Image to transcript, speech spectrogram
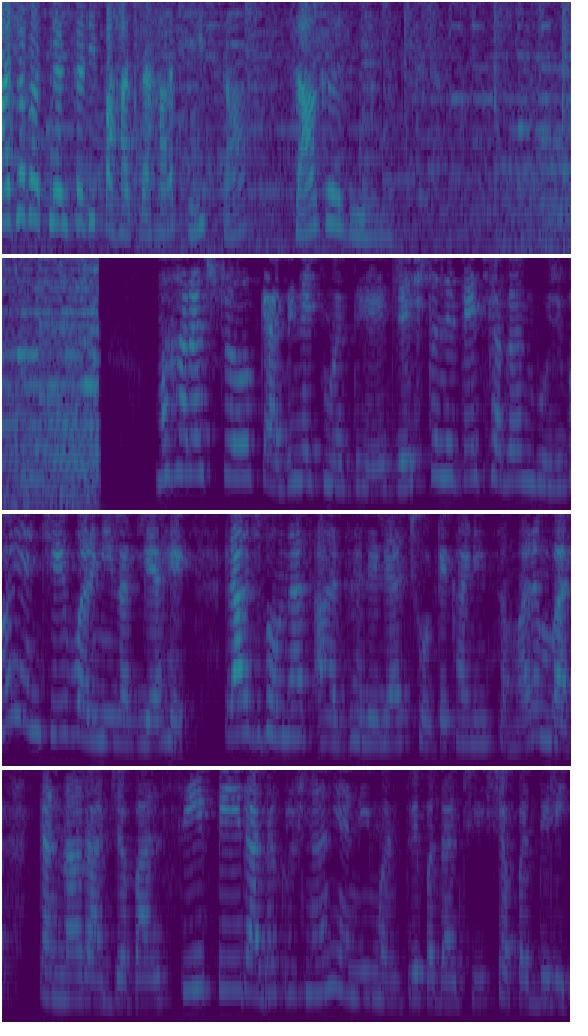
ताज्या बातम्यांसाठी पाहत राहा तिचा सागर न्यूज. महाराष्ट्र कॅबिनेटमध्ये ज्येष्ठ नेते छगन भुजबळ यांची वर्णी लागली आहे. राजभवनात आज झालेल्या छोटेखाणी समारंभात त्यांना राज्यपाल सी पी राधाकृष्णन यांनी मंत्रिपदाची शपथ दिली.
